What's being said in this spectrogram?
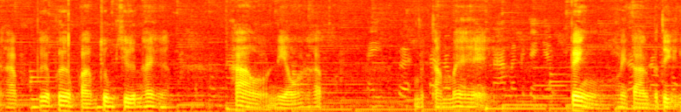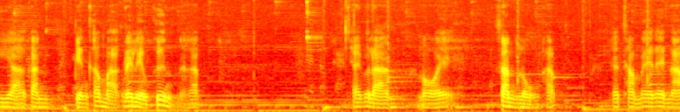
นะครับ เพื่อเพิ่มความชุ่มชื้นให้ข้าวเหนียวนะครับมันทำให้เยอะเร่งในการปฏิกิริยาการเปลี่ยนข้าวหมากได้เร็วขึ้นนะครับ ช้เวลาน้อยสั้นลงครับ และทำให้ได้น้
